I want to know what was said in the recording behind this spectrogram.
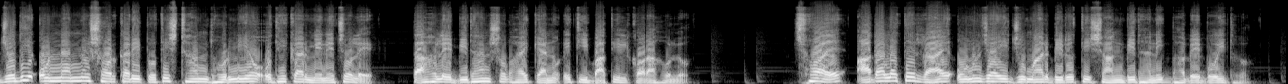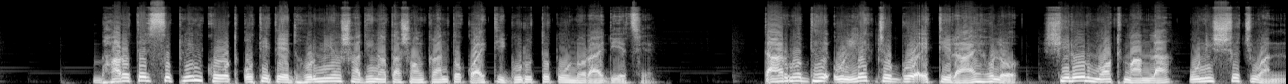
যদি অন্যান্য সরকারি প্রতিষ্ঠান ধর্মীয় অধিকার মেনে চলে, তাহলে বিধানসভায় কেন এটি বাতিল করা হল? ছয়, আদালতের রায় অনুযায়ী জুমার বিরতি সাংবিধানিকভাবে বৈধ। ভারতের সুপ্রিম কোর্ট অতীতে ধর্মীয় স্বাধীনতা সংক্রান্ত কয়েকটি গুরুত্বপূর্ণ রায় দিয়েছে। তার মধ্যে উল্লেখযোগ্য একটি রায় হল শিরুর মঠ মামলা উনিশশো চুয়ান্ন।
